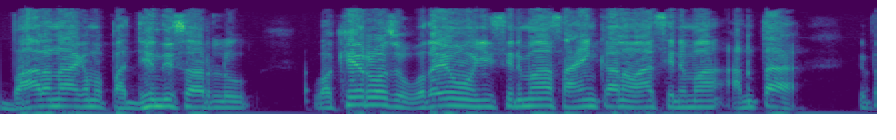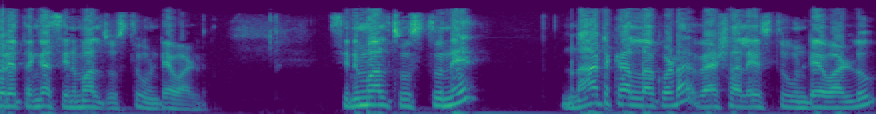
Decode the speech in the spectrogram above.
బాలనాగమ పద్దెనిమిది సార్లు ఒకే రోజు ఉదయం ఈ సినిమా సాయంకాలం ఆ సినిమా అంతా విపరీతంగా సినిమాలు చూస్తూ ఉండేవాళ్ళు. సినిమాలు చూస్తూనే నాటకాల్లో కూడా వేషాలు వేస్తూ ఉండేవాళ్ళు.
